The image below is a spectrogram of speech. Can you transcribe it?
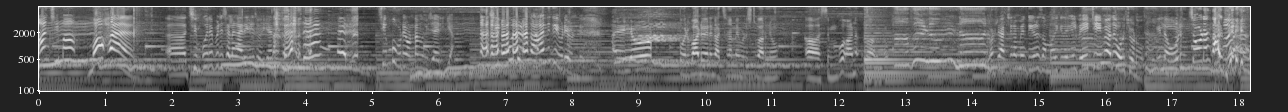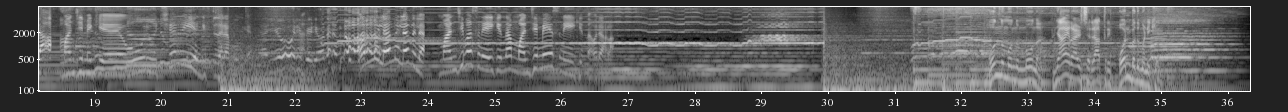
മഞ്ജിമ മോഹൻ. ചിമ്പുവിനെ പറ്റി ചില കാര്യങ്ങൾ ചോദിക്കാനുണ്ട്. ചിമ്പു ഇവിടെ ഉണ്ടെന്ന് വിചാരിക്കാം. സാന്നിധ്യം ഇവിടെ ഉണ്ട്. അയ്യോ. ഒരുപാട് പേര് എന്റെ അച്ഛനമ്മയെ വിളിച്ചിട്ട് പറഞ്ഞു സിമ്പു സിംബു ആണ്. പക്ഷെ അച്ഛനമ്മയും തീരെ സമ്മതിക്കുന്നെങ്കിൽ വെയിറ്റ് ചെയ്യുമ്പോൾ അത് ഒളിച്ചോടും ഇല്ല ഒളിച്ചോടാൻ താല്പര്യമില്ല. മഞ്ജിമയ്ക്ക് ഒരു ചെറിയ ഗിഫ്റ്റ് തരാൻ പോവുകയാണ്. അയ്യോ ഒരു പേടിയോ ഒന്നുമില്ല ഒന്നുമില്ല ഒന്നുമില്ല മഞ്ജിമ സ്നേഹിക്കുന്ന മഞ്ജിമയെ സ്നേഹിക്കുന്ന ഒരാളാണ്. ഒന്നും ഒന്നും മൂന്ന് ഞായറാഴ്ച രാത്രി ഒൻപത് മണിക്ക്.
